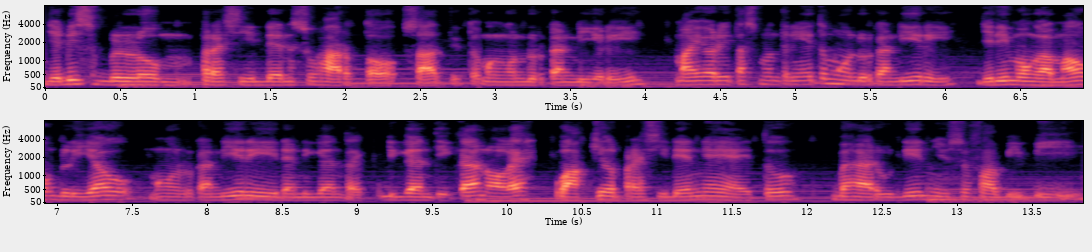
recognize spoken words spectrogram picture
jadi sebelum Presiden Soeharto saat itu mengundurkan diri, mayoritas menterinya itu mengundurkan diri. Jadi mau nggak mau beliau mengundurkan diri dan diganti digantikan oleh wakil presidennya yaitu Baharudin Yusuf Habibie.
